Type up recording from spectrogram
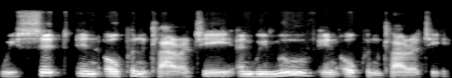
We sit in open clarity and we move in open clarity.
